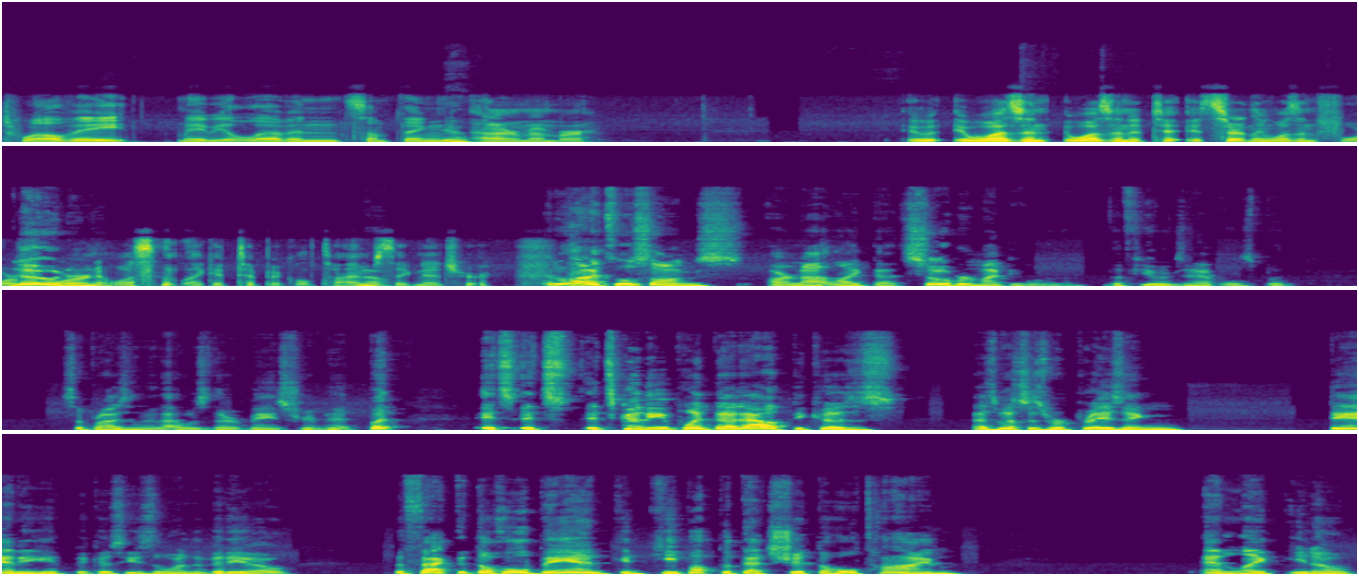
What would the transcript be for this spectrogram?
12-8, maybe 11 something. Yeah. I don't remember. It, it wasn't it wasn't a t- it certainly wasn't 4-4 No, no, and no. it wasn't like a typical time signature. And a lot of Tool songs are not like that. Sober might be one of the few examples, but surprisingly, that was their mainstream hit. But it's it's it's good that you point that out because as much as we're praising Danny because he's the one in the video, the fact that the whole band can keep up with that shit the whole time, and like you know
